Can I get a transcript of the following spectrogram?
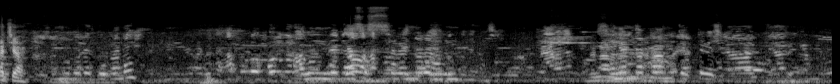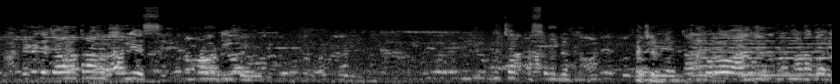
আচ্ছা দোকানে আগুন গ্যাস সিলিন্ডারে আগুন ধরে গেছে সিলিন্ডারটা আমি দেখতে গেছিলাম দেখতে যাওয়া মাত্র আমি পালিয়ে এসেছি মোটামুটি দু চার পাঁচশো মিটার আচ্ছা তারপরেও আগুন ধরা করে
